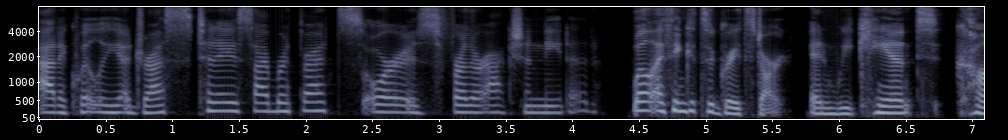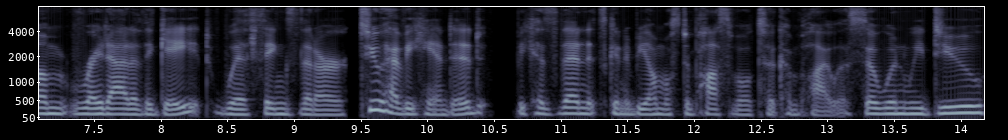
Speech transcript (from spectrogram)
adequately address today's cyber threats, or is further action needed? Well, I think it's a great start. And we can't come right out of the gate with things that are too heavy handed because then it's going to be almost impossible to comply with. So when we do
